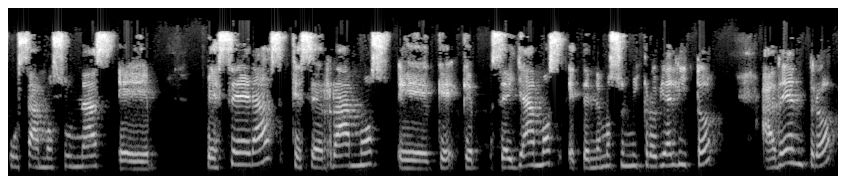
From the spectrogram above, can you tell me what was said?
usamos unas eh, peceras que cerramos, que, que, sellamos, tenemos un microbialito adentro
